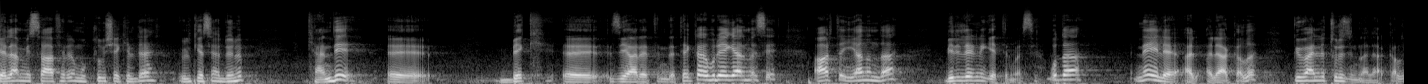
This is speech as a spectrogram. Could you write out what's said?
Gelen misafirin mutlu bir şekilde ülkesine dönüp kendi e, bek e, ziyaretinde tekrar buraya gelmesi artı yanında birilerini getirmesi. Bu da neyle al- alakalı? Güvenli turizmle alakalı.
